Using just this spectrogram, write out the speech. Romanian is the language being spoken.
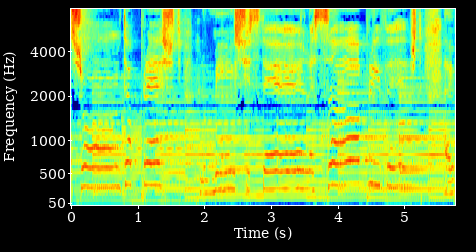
Crăciun te oprești Lumini și stele să privești. Ai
